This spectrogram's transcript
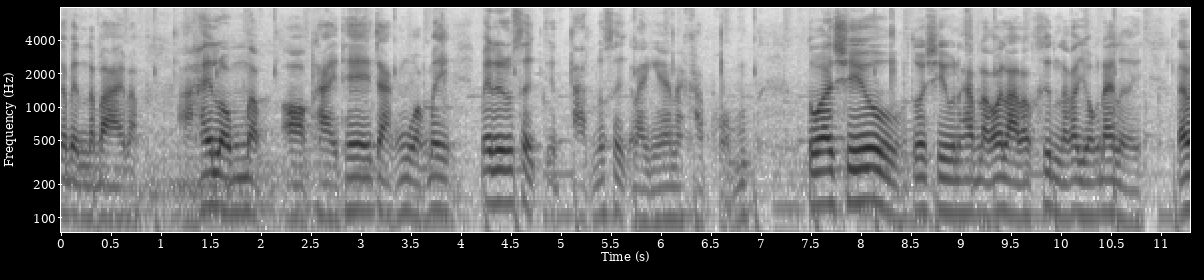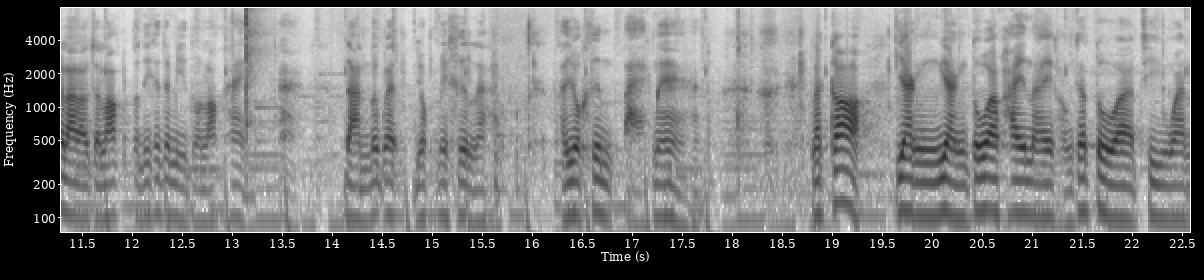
ก็เป็นระบายแบบ ให้ลมแบบออกถ่ายเทจากหมวกไม่ไม่ได้รู้สึกอึดอัดรู้สึกอะไรเงี้ยนะครับผมตัวชิลตัวชิลนะครับ เราก็เวลาเราขึ้นเราก็ยกได้เลย แล้วเวลาเราจะล็อกตัวนี้ก็จะมีตัวล็อกให้อ่าดันปุ๊บก็ยกไม่ขึ้นแล้วครับ ถ้ายกขึ้นแตกแน่ครับแล้วก็อย่างอย่างตัวภายในของเจ้าตัว T1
